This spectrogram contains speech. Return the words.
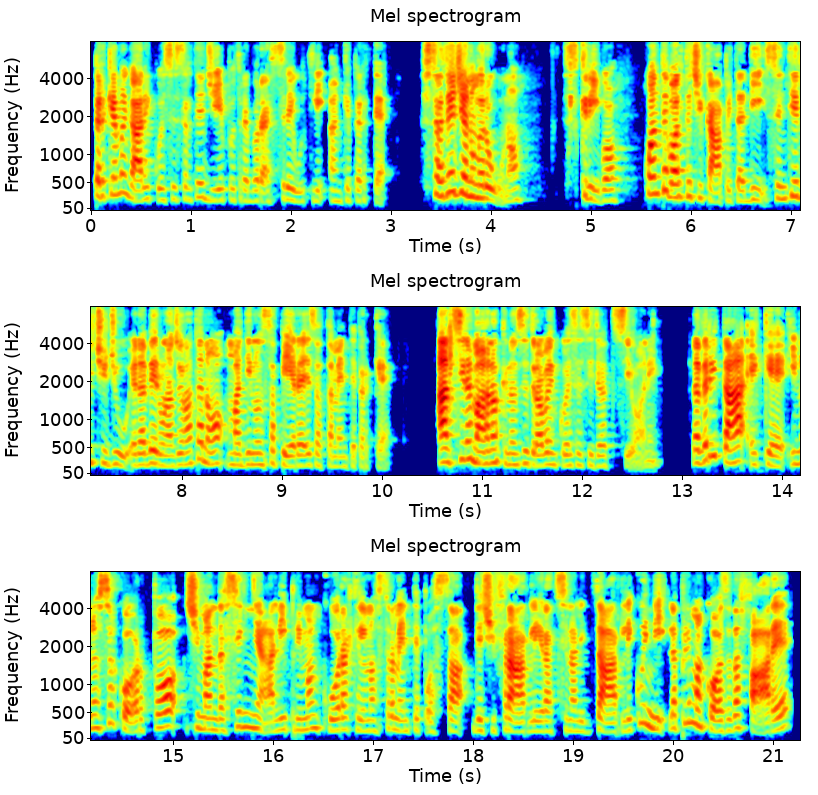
perché magari queste strategie potrebbero essere utili anche per te. Strategia numero uno. Scrivo. Quante volte ci capita di sentirci giù ed avere una giornata no, ma di non sapere esattamente perché? Alzi la mano che non si trova in queste situazioni. La verità è che il nostro corpo ci manda segnali prima ancora che la nostra mente possa decifrarli, razionalizzarli. Quindi la prima cosa da fare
